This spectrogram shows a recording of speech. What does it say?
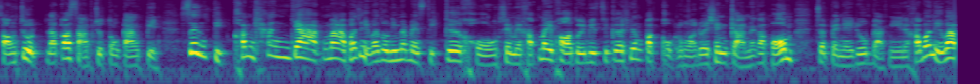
2 จุดแล้วก็ 3 จุดตรงกลางปิด ซึ่งติดค่อนข้างยากมาก เพราะเห็นว่าตรงนี้มันเป็นสติกเกอร์โค้งใช่ไหมครับ ไม่พอตัวนี้มีสติกเกอร์ที่ต้องประกบลงมาด้วยเช่นกันนะครับผมจะเป็นในรูปแบบนี้นะครับว่าหรือว่า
